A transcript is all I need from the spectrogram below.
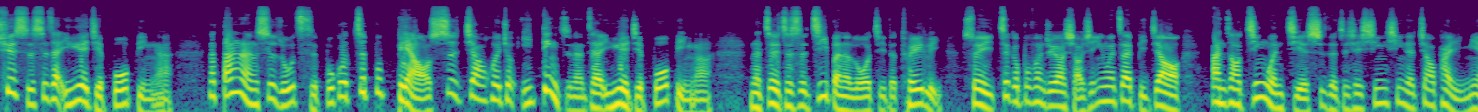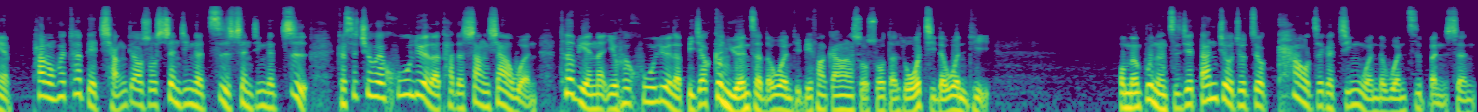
确实是在逾越节擘饼啊。那当然是如此，不过这不表示教会就一定只能在逾越节擘饼啊。那这这是基本的逻辑的推理，所以这个部分就要小心，因为在比较按照经文解释的这些新兴的教派里面，他们会特别强调说圣经的字、圣经的字，可是却会忽略了它的上下文，特别呢也会忽略了比较更原则的问题，比方刚刚所说的逻辑的问题，我们不能直接单就就就靠这个经文的文字本身。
